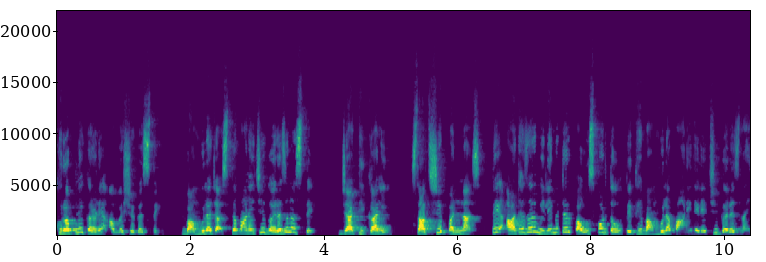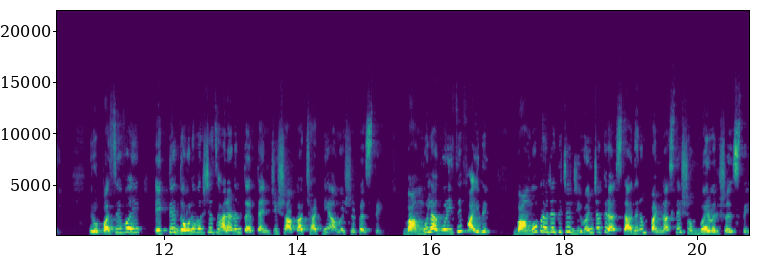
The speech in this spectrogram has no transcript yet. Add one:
खुरपणी करणे आवश्यक असते. बांबूला जास्त पाण्याची गरज नसते. ज्या ठिकाणी सातशे पन्नास ते आठ हजार मिलीमीटर पाऊस पडतो तेथे बांबूला पाणी देण्याची गरज नाही. रोपाचे वय एक ते दोन वर्ष झाल्यानंतर त्यांची शाखा छाटणी आवश्यक असते. बांबू लागवडीचे फायदे बांबू प्रजातीचे जीवनचक्र साधारण पन्नास ते शंभर वर्ष असते.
